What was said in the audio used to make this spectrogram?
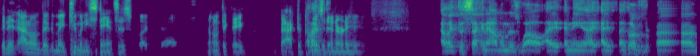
they didn't i don't think they made too many stances but uh, i don't think they backed a president or anything i like the second album as well i i mean i i, I thought uh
